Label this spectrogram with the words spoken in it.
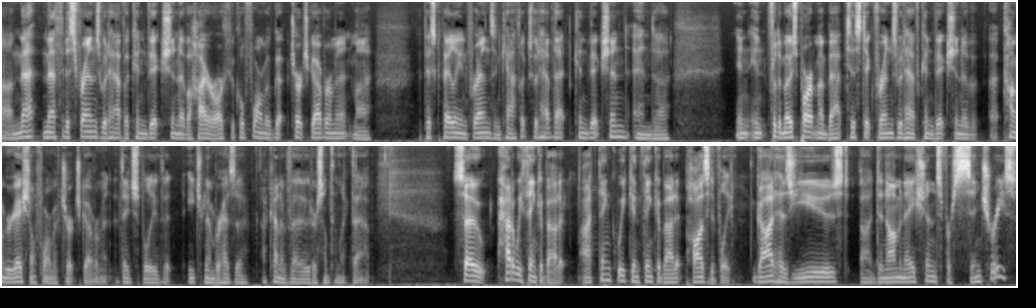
uh, Methodist friends would have a conviction of a hierarchical form of go- church government. My Episcopalian friends and Catholics would have that conviction, and uh, in, in, for the most part, my Baptistic friends would have conviction of a congregational form of church government. They just believe that each member has a, a kind of vote or something like that. So, how do we think about it? I think we can think about it positively. God has used uh, denominations for centuries,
